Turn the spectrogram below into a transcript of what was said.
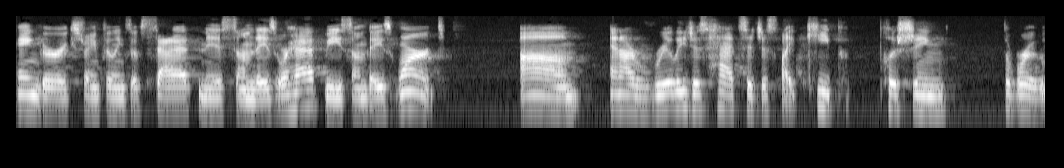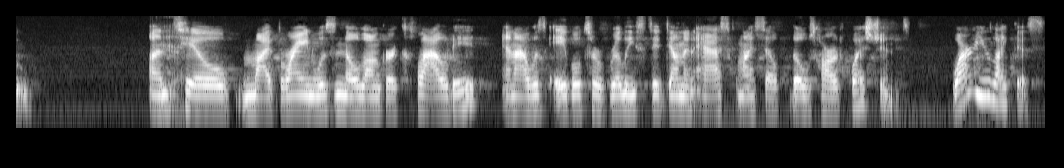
anger, extreme feelings of sadness. Some days were happy, some days weren't. Um, and I really just had to just like keep pushing through until yeah. my brain was no longer clouded and I was able to really sit down and ask myself those hard questions. Why are you like this?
